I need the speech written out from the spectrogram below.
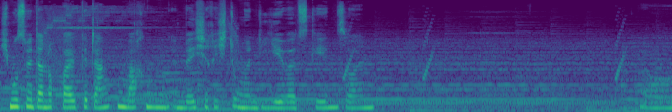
Ich muss mir dann noch bald Gedanken machen, in welche Richtungen die jeweils gehen sollen. Ja.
